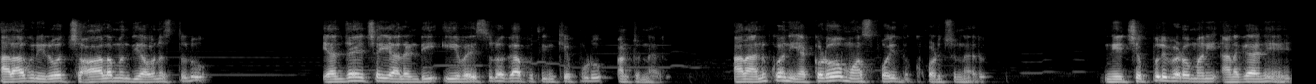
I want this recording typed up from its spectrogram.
అలాగే ఈరోజు చాలామంది యవనస్తులు ఎంజాయ్ చేయాలండి ఈ వయసులో కాకపోతే ఇంకెప్పుడు అంటున్నారు. అలా అనుకొని ఎక్కడో మోసపోయి దుఃఖపడుచున్నారు. నీ చెప్పులు విడవమని అనగానే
